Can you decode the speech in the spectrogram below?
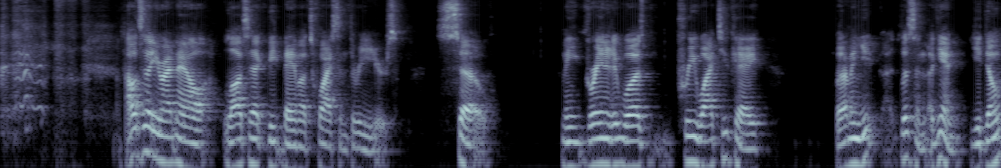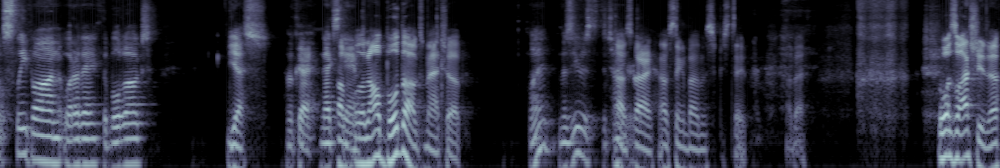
I'll tell you right now, La Tech beat Bama twice in three years. So, I mean, granted, it was pre Y2K, but I mean, you, listen again. You don't sleep on what are they? The Bulldogs. Yes. Okay. Next game. Well, an all Bulldogs matchup. What? Mizzou is the Tiger. Oh, sorry. I was thinking about Mississippi State. My bad. it was last year, though.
